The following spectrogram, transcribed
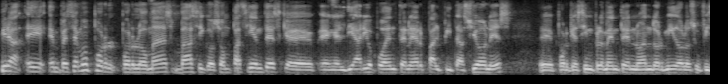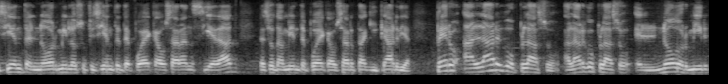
Mira, eh, empecemos por, por lo más básico. Son pacientes que en el diario pueden tener palpitaciones, eh, porque simplemente no han dormido lo suficiente. El no dormir lo suficiente te puede causar ansiedad, eso también te puede causar taquicardia. Pero a largo plazo, a largo plazo, el no dormir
